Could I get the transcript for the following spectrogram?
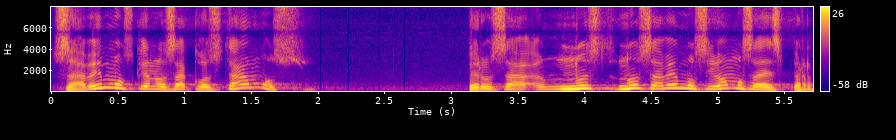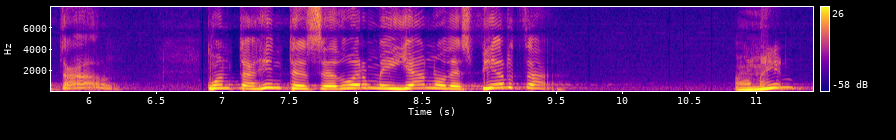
Sabemos que nos acostamos, pero no, sabemos si vamos a despertar. ¿Cuánta gente se duerme y ya no despierta? Amén.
